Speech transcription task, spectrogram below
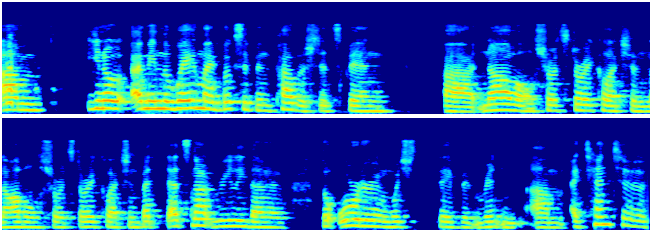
um, you know, I mean, the way my books have been published, it's been uh, novel, short story collection, novel, short story collection, but that's not really the the order in which they've been written. Um, I tend to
